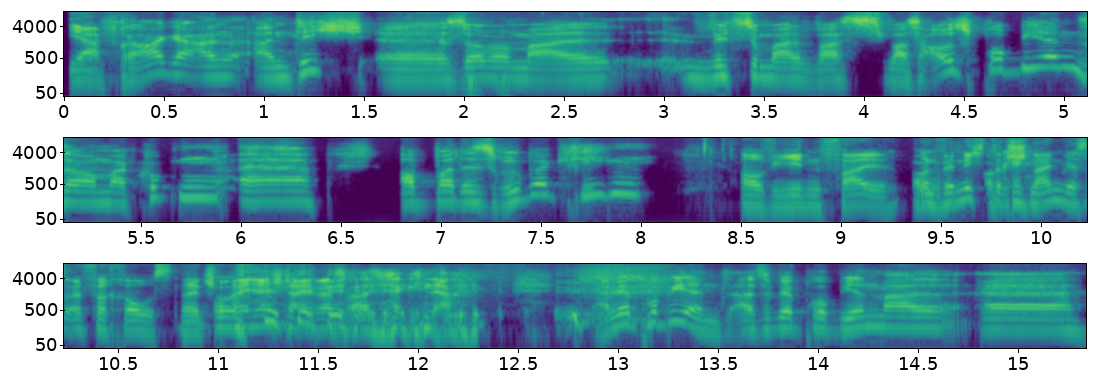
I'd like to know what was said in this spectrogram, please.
Ja, Frage an, an dich. Äh, sollen wir mal, willst du mal was, was ausprobieren? Sollen wir mal gucken, äh, ob wir das rüberkriegen? Auf jeden Fall. Und wenn nicht, dann okay. schneiden wir es einfach raus. Nein, oh, wenn, dann schneiden wir es raus, ja genau. Ja, wir probieren Also wir probieren mal äh,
